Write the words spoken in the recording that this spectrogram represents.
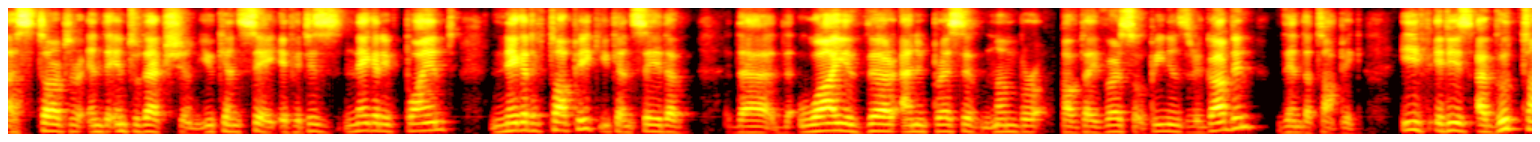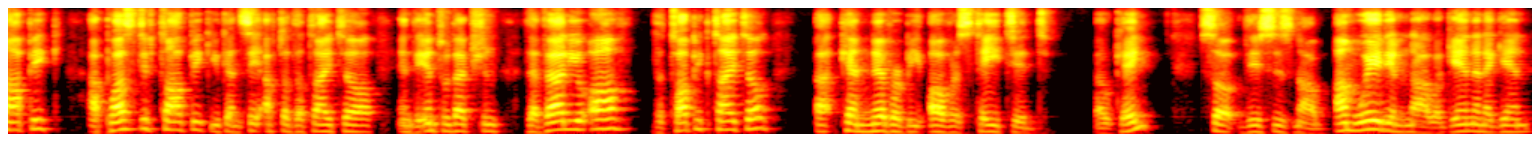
a starter in the introduction. You can say if it is negative point, negative topic, you can say that the, the, why is there an impressive number of diverse opinions regarding then the topic. If it is a good topic, a positive topic, you can say after the title in the introduction, the value of the topic title uh, can never be overstated. Okay, so this is now. I'm waiting now again and again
